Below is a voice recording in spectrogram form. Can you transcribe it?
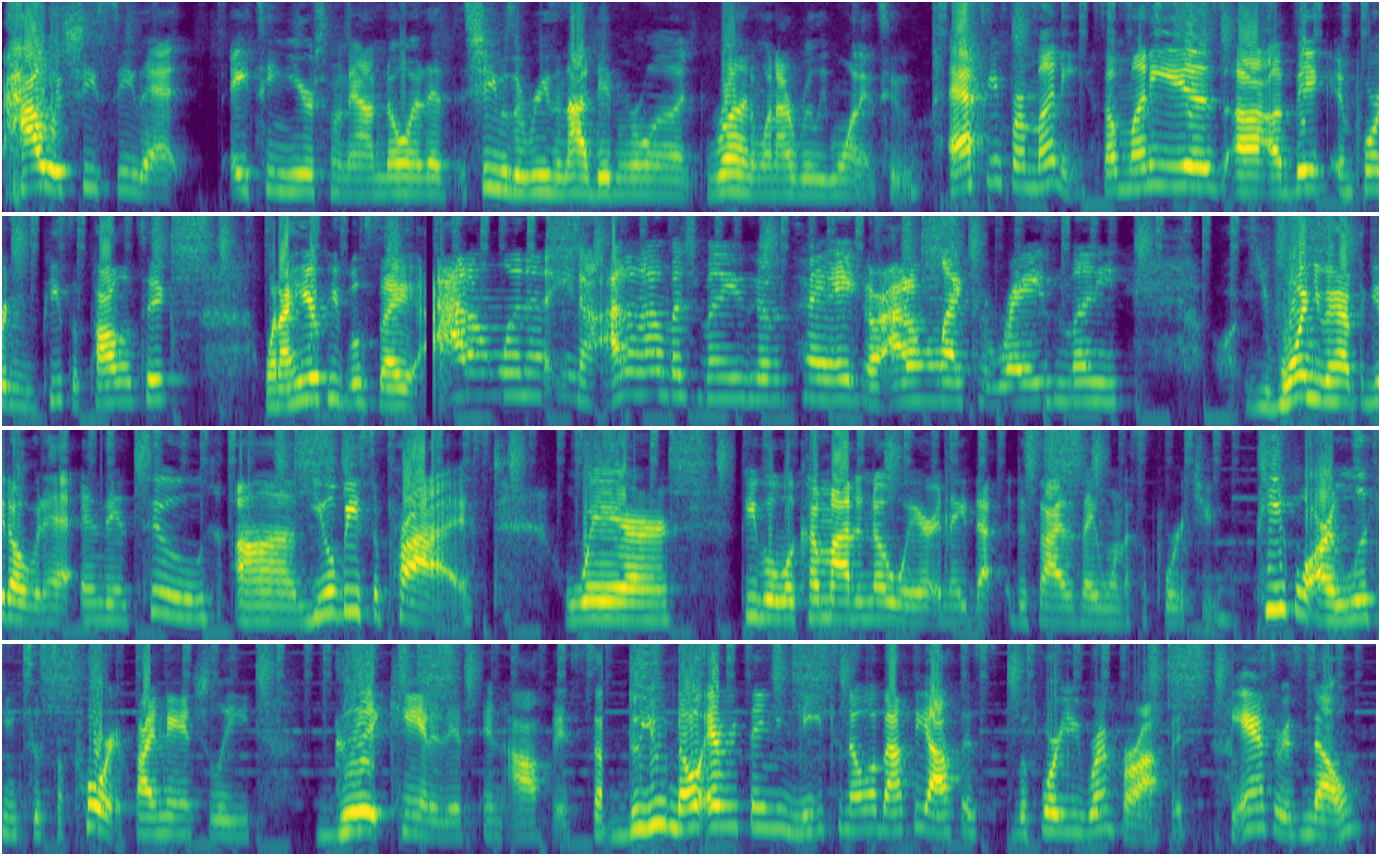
how would she see that 18 years from now knowing that she was the reason I didn't run run when I really wanted to. Asking for money. So money is uh, a big important piece of politics. When I hear people say, don't want to, you know, I don't know how much money it's going to take or I don't like to raise money. One, you have to get over that. And then two, um, you'll be surprised where people will come out of nowhere and they decide that they want to support you. People are looking to support financially good candidates in office. So do you know everything you need to know about the office before you run for office? The answer is no.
